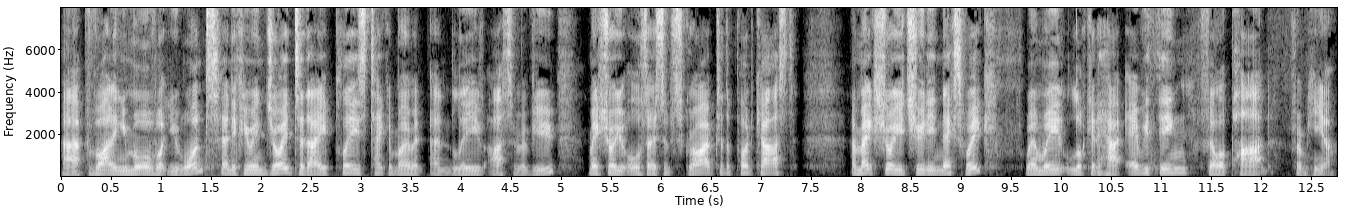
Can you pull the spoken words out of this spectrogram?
uh, providing you more of what you want. And if you enjoyed today, please take a moment and leave us a review. Make sure you also subscribe to the podcast and make sure you tune in next week when we look at how everything fell apart from here.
